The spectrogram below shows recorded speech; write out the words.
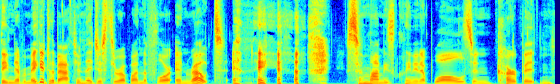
they never make it to the bathroom, they just throw up on the floor en route and they so mommy's cleaning up walls and carpet and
